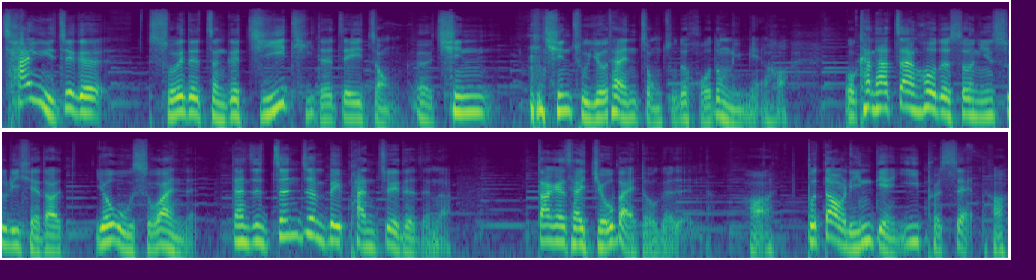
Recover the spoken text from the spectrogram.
参与这个。所谓的整个集体的这一种呃清 清除犹太人种族的活动里面哈，我看他战后的时候，您书里写到有五十万人，但是真正被判罪的人呢、啊，大概才九百多个人哈，不到零点一 percent 哈。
